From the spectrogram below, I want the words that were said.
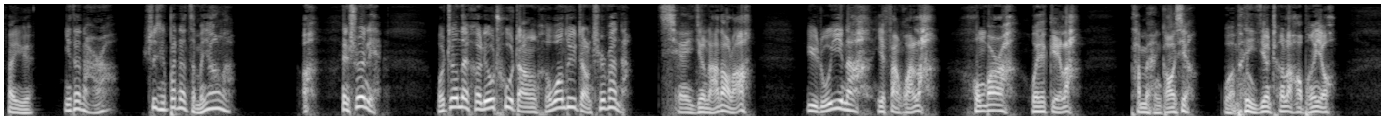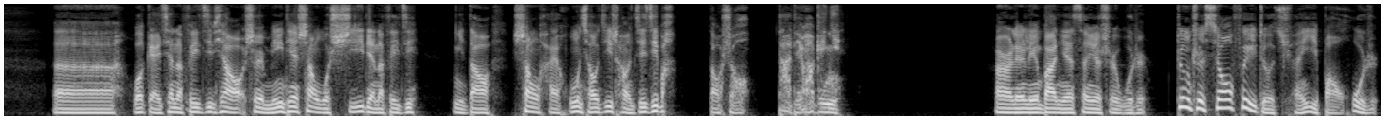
范宇，你在哪儿啊？事情办得怎么样了？”“啊，很顺利，我正在和刘处长和汪队长吃饭呢，钱已经拿到了啊。玉如意呢也返还了，红包啊我也给了，他们很高兴，我们已经成了好朋友。”呃，我改签的飞机票是明天上午十一点的飞机，你到上海虹桥机场接机吧，到时候打电话给你。二零零八年三月十五日，正是消费者权益保护日，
